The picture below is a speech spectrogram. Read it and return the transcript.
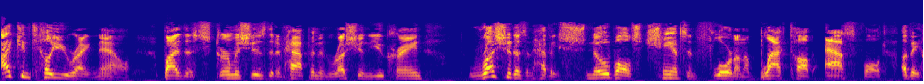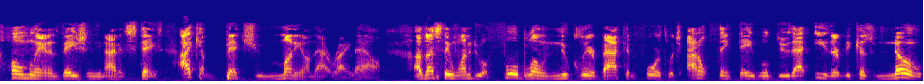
I can tell you right now, by the skirmishes that have happened in Russia and Ukraine, Russia doesn't have a snowball's chance in Florida on a blacktop asphalt of a homeland invasion of the United States. I can bet you money on that right now. Unless they want to do a full blown nuclear back and forth, which I don't think they will do that either because no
